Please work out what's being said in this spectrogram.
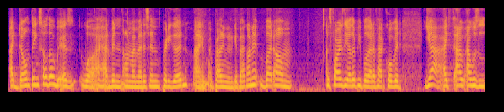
I don't think so though, because well, I had been on my medicine pretty good. I, I probably need to get back on it. But um, as far as the other people that have had COVID, yeah, I I, I was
